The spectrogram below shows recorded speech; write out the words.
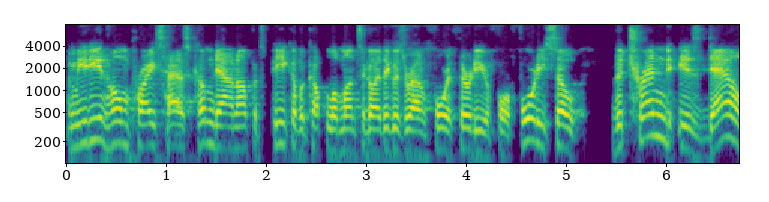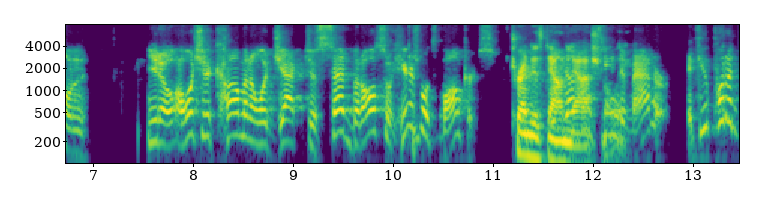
The median home price has come down off its peak of a couple of months ago. I think it was around 430 or 440. So the trend is down. You know, I want you to comment on what Jack just said, but also here's what's bonkers. Trend is down it nationally. Seem to matter. If you put a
